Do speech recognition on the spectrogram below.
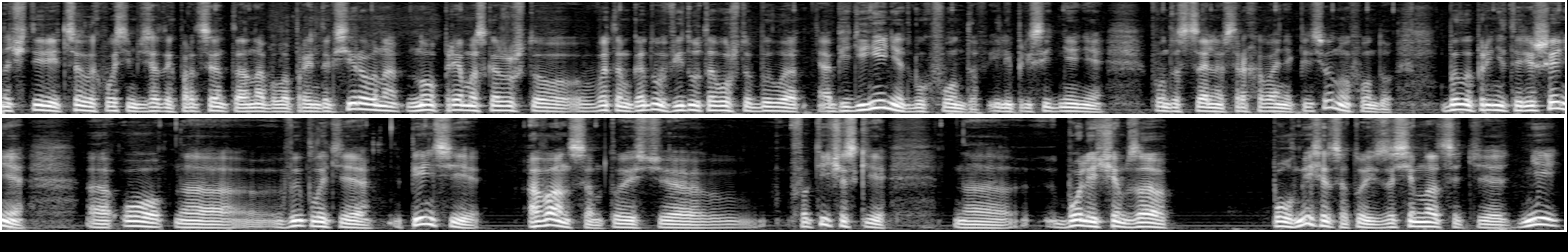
на 4,8% она была проиндексирована. Но прямо скажу, что в этом году, ввиду того, что было объединение двух фондов или присоединение фонда социального страхования к пенсионному фонду, было принято решение э, о э, выплате пенсии авансом, то есть э, фактически более чем за полмесяца, то есть за 17 дней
